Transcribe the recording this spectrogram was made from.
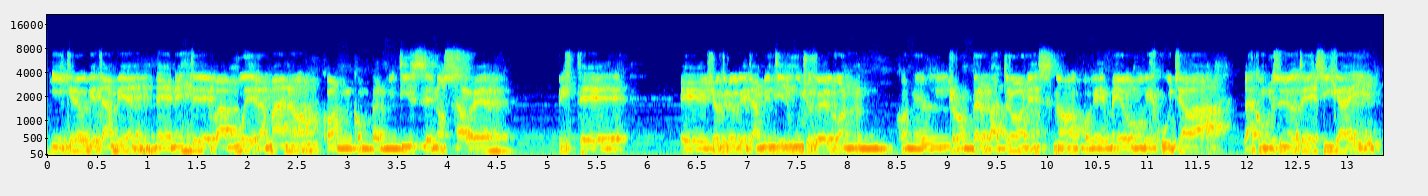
y creo que también en este va muy de la mano con, con permitirse no saber, ¿viste? Eh, yo creo que también tiene mucho que ver con, con, el romper patrones, ¿no? Porque medio como que escuchaba las conclusiones de ustedes, chicas, y,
